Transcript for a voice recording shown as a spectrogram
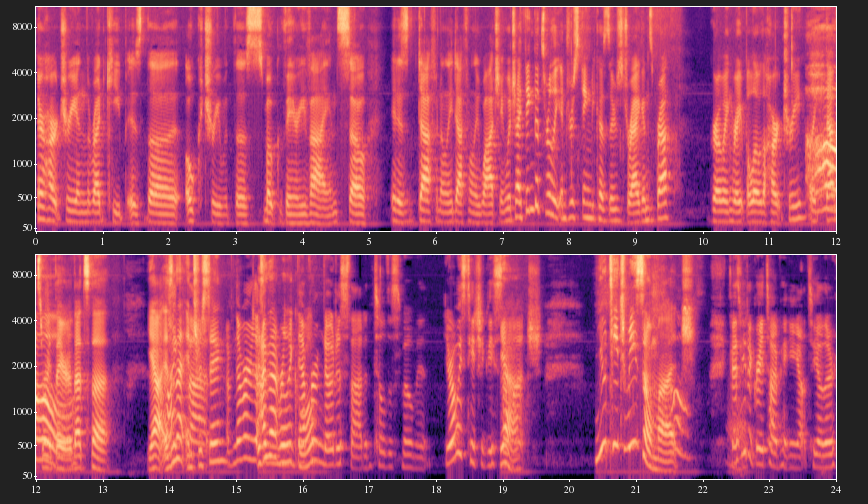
Their heart tree in the Red Keep is the oak tree with the smokeberry vines. So it is definitely, definitely watching, which I think that's really interesting because there's dragon's breath growing right below the heart tree. Like oh. that's right there. Oh. That's the yeah, I isn't like that, interesting? I've never isn't I've that really cool? Never noticed that until this moment. You're always teaching me so yeah. much. You teach me so oh. much. Oh. Guys, we had a great time hanging out together.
